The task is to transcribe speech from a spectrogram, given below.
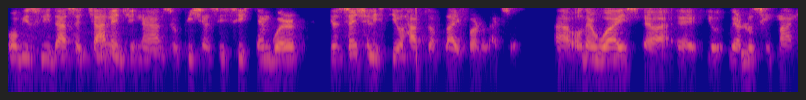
Obviously, that's a challenge in a sufficiency system where you essentially still have to apply fertilizer. Uh, otherwise, uh, uh, you, we are losing money.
